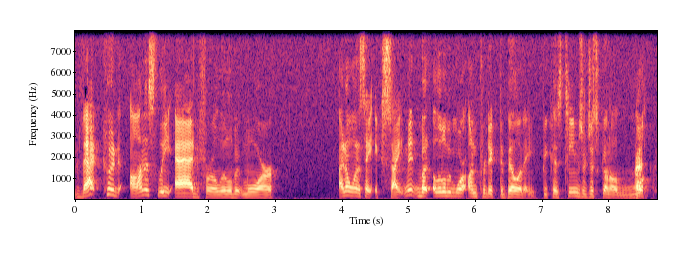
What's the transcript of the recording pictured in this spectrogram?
that could honestly add for a little bit more I don't want to say excitement, but a little bit more unpredictability because teams are just going to look right.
